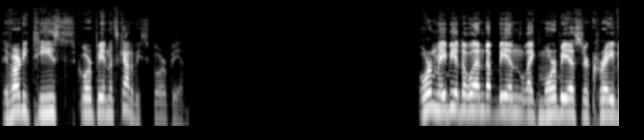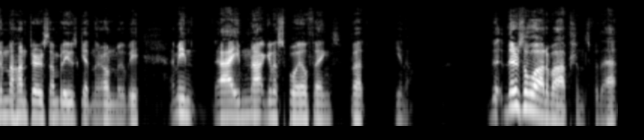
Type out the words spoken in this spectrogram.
They've already teased Scorpion. It's got to be Scorpion. Or maybe it'll end up being like Morbius or Kraven the Hunter, somebody who's getting their own movie. I mean, I'm not going to spoil things, but, you know, th- there's a lot of options for that.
